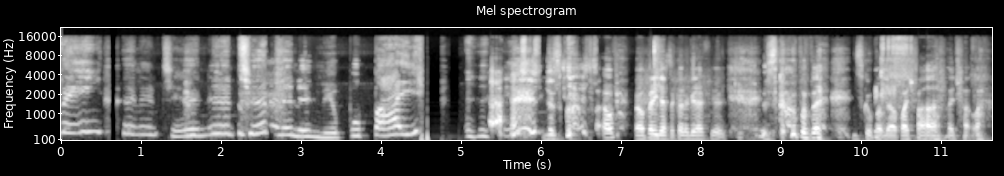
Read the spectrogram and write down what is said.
vem, meu papai. Desculpa, eu, eu aprendi essa coreografia hoje. Desculpa, Bel. Desculpa, Bel, pode falar, pode falar.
